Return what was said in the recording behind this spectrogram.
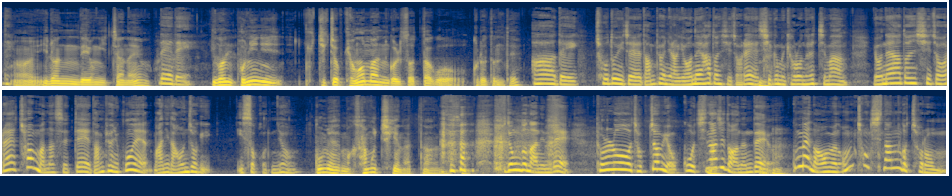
네. 어, 이런 내용이 있잖아요. 네, 네. 이건 본인이 직접 경험한 걸 썼다고 그러던데. 아, 네. 저도 이제 남편이랑 연애하던 시절에 네. 지금은 결혼을 했지만 연애하던 시절에 처음 만났을 때 남편이 꿈에 많이 나온 적이 있었거든요. 꿈에 막 사무치게 나타나서. 그 정도는 아닌데 별로 접점이 없고 친하지도 않은데 네. 꿈에 나오면 엄청 친한 것처럼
